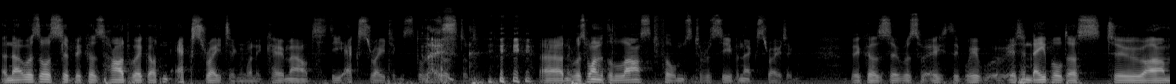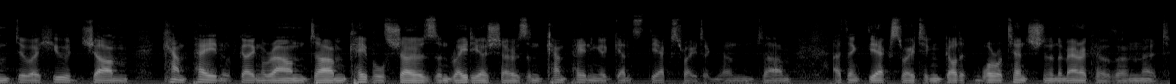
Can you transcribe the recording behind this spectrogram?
and that was also because Hardware got an X rating when it came out. The X rating still Nice. existed, and it was one of the last films to receive an X rating because it was it, enabled us to um, do a huge um, campaign of going around um, cable shows and radio shows and campaigning against the X rating. And um, I think the X rating got it more attention in America than it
